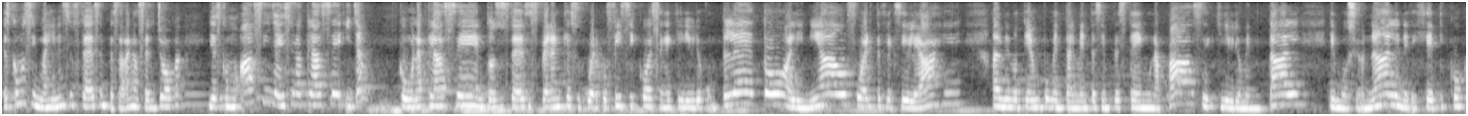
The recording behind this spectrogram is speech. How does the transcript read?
es como si imagínense ustedes empezaran a hacer yoga y es como, ah, sí, ya hice una clase y ya. Con una clase, entonces ustedes esperan que su cuerpo físico esté en equilibrio completo, alineado, fuerte, flexible, ágil. Al mismo tiempo, mentalmente siempre esté en una paz, equilibrio mental, emocional, energético,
